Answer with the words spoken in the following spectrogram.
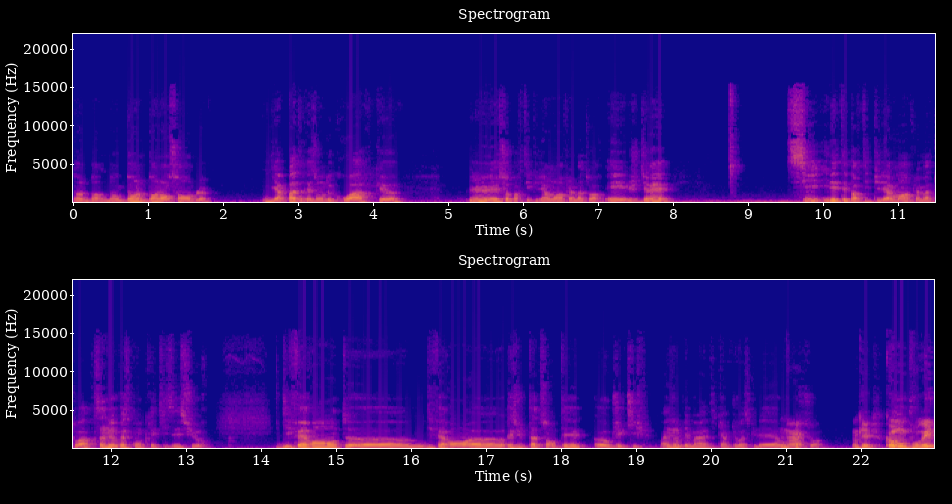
Dans, dans- donc dans, dans l'ensemble, il n'y a pas de raison de croire que le lait soit particulièrement inflammatoire. Et je dirais, si il était particulièrement inflammatoire, ça Mhm. devrait se concrétiser sur différentes, euh, différents euh, résultats de santé euh, objectifs. Par exemple, Mhm. les maladies cardiovasculaires ou Ouais. quoi que ce soit. Ok, comme on pourrait,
